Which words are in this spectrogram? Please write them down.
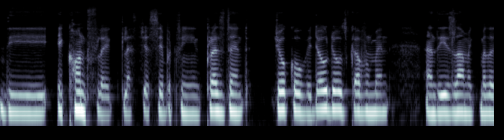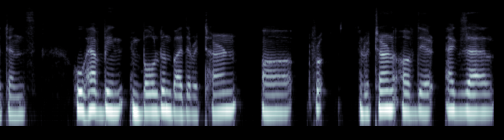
the a conflict, let's just say, between President Joko Widodo's government and the Islamic militants, who have been emboldened by the return uh, return of their exiled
